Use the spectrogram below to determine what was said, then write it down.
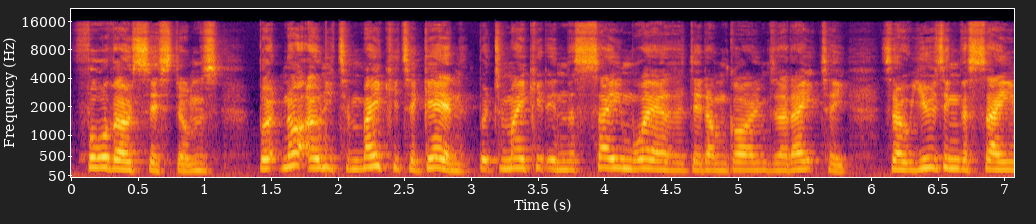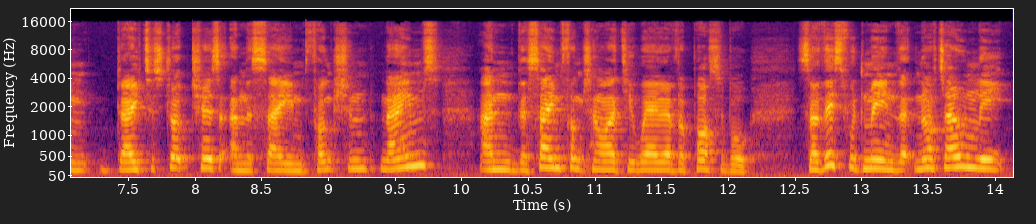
for those systems, but not only to make it again, but to make it in the same way as I did on Grime Z80. So using the same data structures and the same function names and the same functionality wherever possible. So this would mean that not only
